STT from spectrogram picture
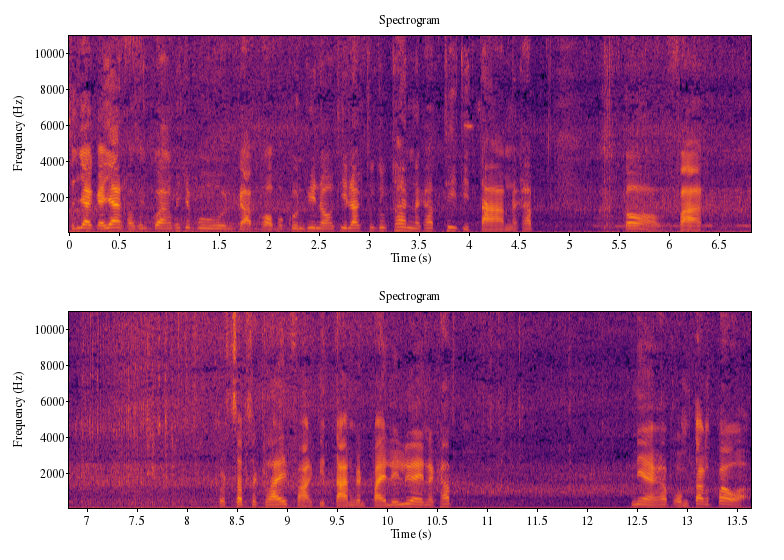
สัญญาไก่ย่างเขาสินกวางเพชรบูรณ์กราบขอบพระคุณพี่น้องที่รักทุกๆท่านนะครับ ที่ติดตามนะครับ ก็ฝาก กด subscribe ฝากติดตามกันไปเรื่อย ๆ นะครับ เนี่ยครับผมตั้งเป้าอะ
